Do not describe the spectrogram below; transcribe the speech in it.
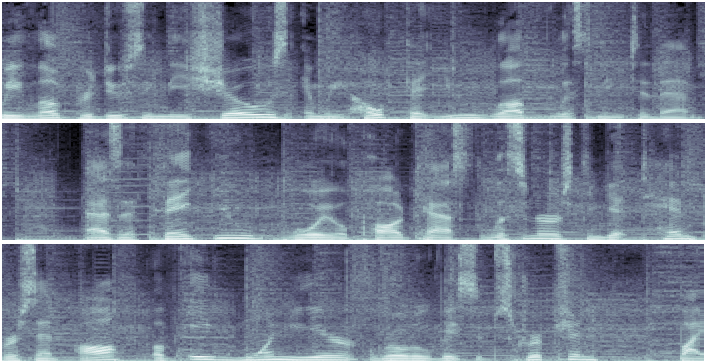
We love producing these shows and we hope that you love listening to them. As a thank you, Royal Podcast listeners can get 10% off of a one year RotoViz subscription by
